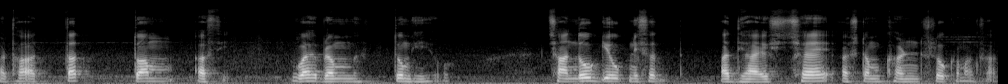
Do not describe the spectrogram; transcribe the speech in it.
अर्थात तत्वम असि, वह ब्रह्म तुम ही हो। छांदोग्य उपनिषद अध्याय छः, अष्टम खंड, श्लोक क्रमांक सात।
